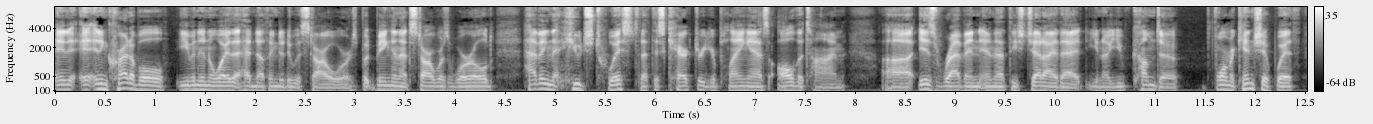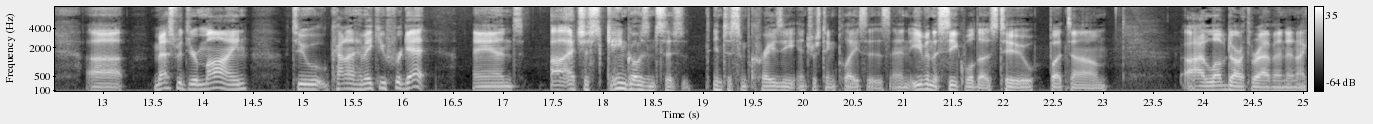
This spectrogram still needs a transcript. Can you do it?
an, an incredible, even in a way that had nothing to do with Star Wars. But being in that Star Wars world, having that huge twist that this character you're playing as all the time uh, is Revan, and that these Jedi that you know you've come to form a kinship with uh, mess with your mind to kind of make you forget. And uh, it just game goes into into some crazy, interesting places, and even the sequel does too. But um, I love Darth Revan, and I,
